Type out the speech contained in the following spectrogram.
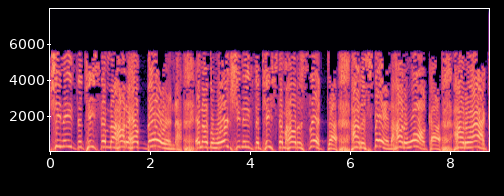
she needs to teach them how to have bearing. In other words, she needs to teach them how to sit, uh, how to stand, how to walk, uh, how to act.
